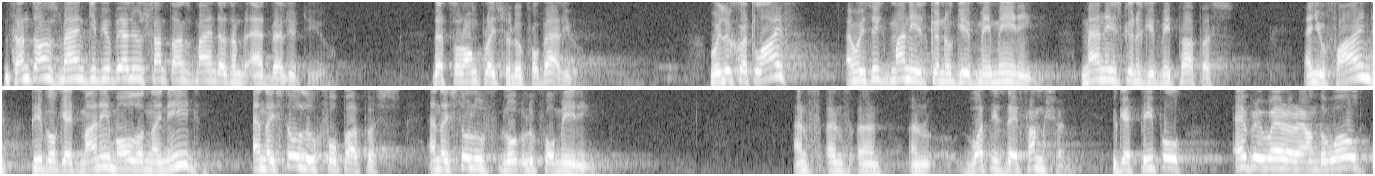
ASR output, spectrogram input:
And sometimes man give you value, sometimes man doesn't add value to you. That's the wrong place to look for value. We look at life and we think money is going to give me meaning. Money is going to give me purpose. And you find people get money more than they need and they still look for purpose and they still look, look, look for meaning. And, and, and, and what is their function? You get people everywhere around the world,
